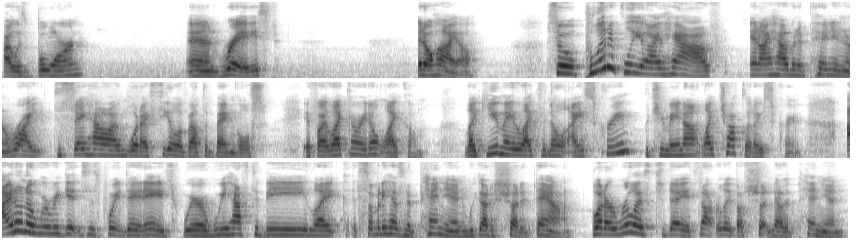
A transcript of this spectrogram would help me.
I was born and raised in Ohio. So politically, I have, and I have an opinion and a right to say how I what I feel about the Bengals. If I like them or I don't like them. Like you may like vanilla ice cream, but you may not like chocolate ice cream. I don't know where we get to this point in day and age where we have to be like, if somebody has an opinion, we got to shut it down. But I realize today it's not really about shutting down opinion.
